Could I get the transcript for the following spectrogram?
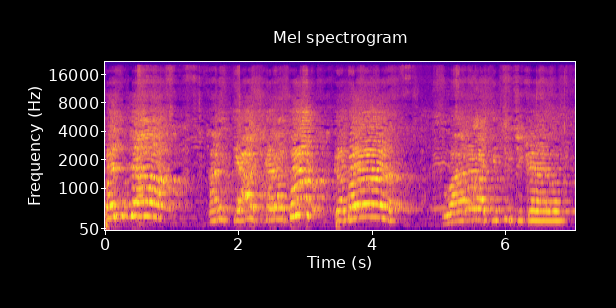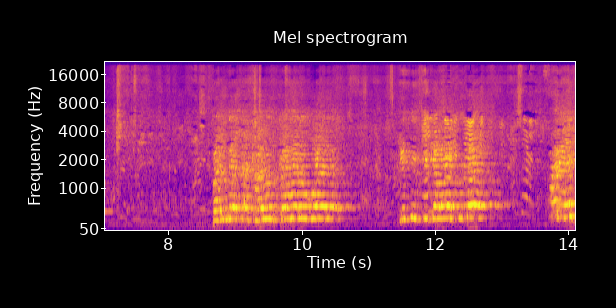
पंजाब आणि त्याच घरातून कमळ. वारा किती चिकन आहे पंजाच्या खालून कमळ उगवायला किती चिकन आहे तुझं आणि हे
